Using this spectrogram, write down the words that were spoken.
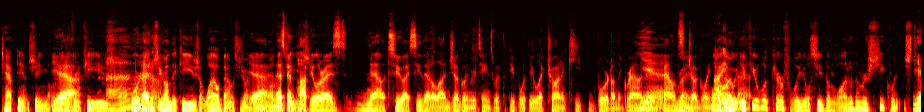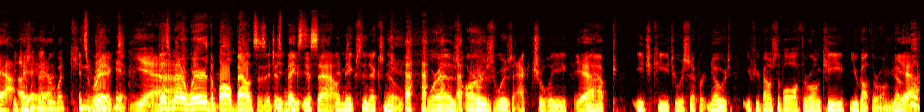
tap dancing on the different keys ah. or dancing on the keys while bounce juggling. Yeah, on that's the been keys. popularized now too. I see that a lot in juggling routines with the people with the electronic keyboard on the ground Yeah. and bounce Right. juggling. Although, if you look carefully, you'll see that a lot of them are sequenced. Yeah, it oh, doesn't yeah, matter yeah. what key It's they rigged. hit. Yeah. It doesn't matter where the ball bounces; it just It- makes it- the it- sound. It makes the next note. Whereas ours was actually Yeah. mapped each key to a separate note. If you bounce the ball off the wrong key, you got the wrong note. Yeah,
